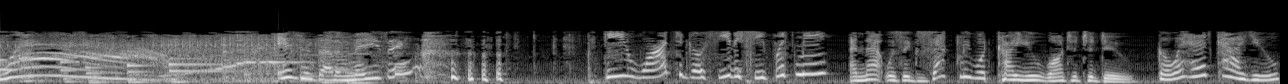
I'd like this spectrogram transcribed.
Wow. Isn't that amazing? Do you want to go see the sheep with me? And that was exactly what Caillou wanted to do. Go ahead, Caillou.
